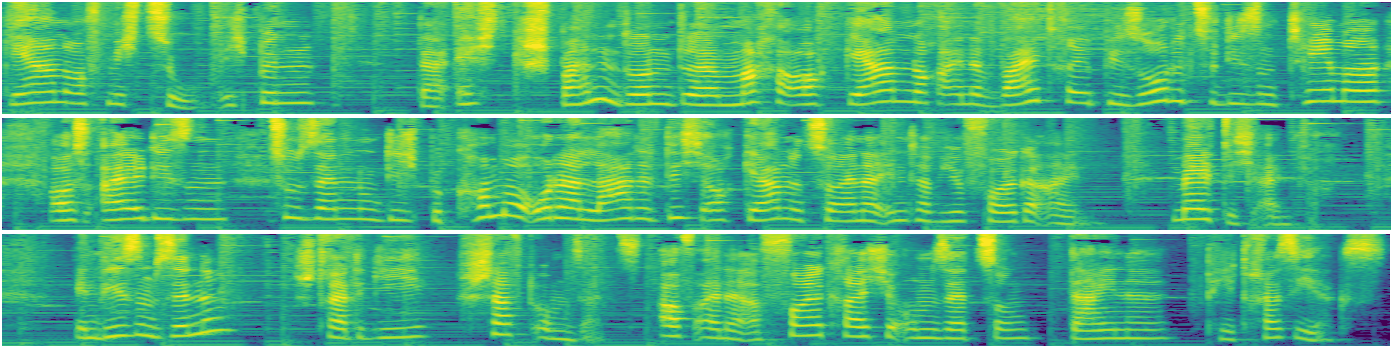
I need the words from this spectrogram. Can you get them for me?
gern auf mich zu. Ich bin da echt gespannt und äh, mache auch gern noch eine weitere Episode zu diesem Thema aus all diesen Zusendungen, die ich bekomme oder lade dich auch gerne zu einer Interviewfolge ein. Meld dich einfach. In diesem Sinne, Strategie schafft Umsatz. Auf eine erfolgreiche Umsetzung, deine Petra Sierks.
